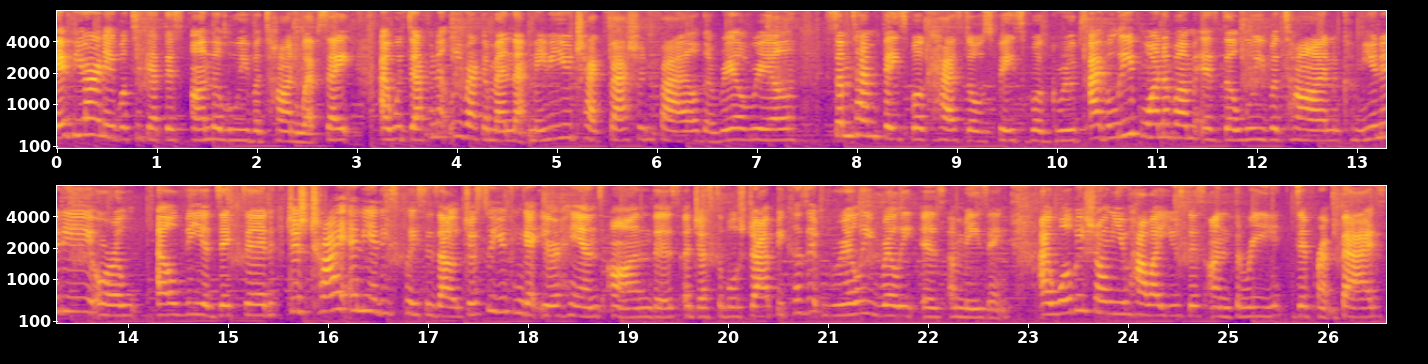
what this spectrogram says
If you aren't able to get this on the Louis Vuitton website, I would definitely recommend that maybe you check Fashionphile, The Real Real, Sometimes Facebook has those Facebook groups. I believe one of them is the Louis Vuitton community or LV Addicted. Just try any of these places out just so you can get your hands on this adjustable strap because it really, really is amazing. I will be showing you how I use this on three different bags,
